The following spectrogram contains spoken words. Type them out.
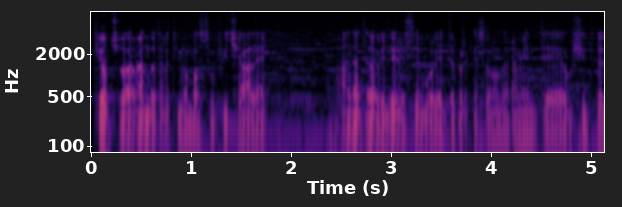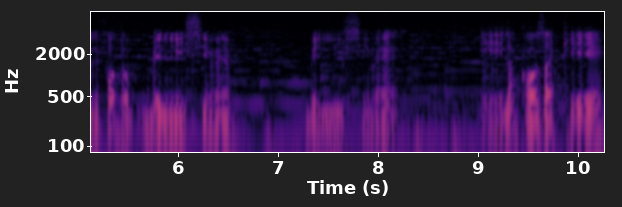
chiocciolaranda-basso ufficiale. Andatela a vedere se volete perché sono veramente uscite delle foto bellissime, bellissime. E la cosa che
